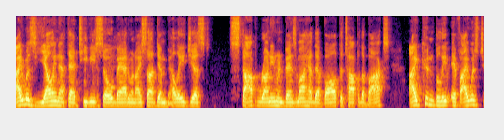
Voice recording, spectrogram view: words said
I was yelling at that TV so bad when I saw Dembele just stop running when Benzema had that ball at the top of the box. I couldn't believe if I was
